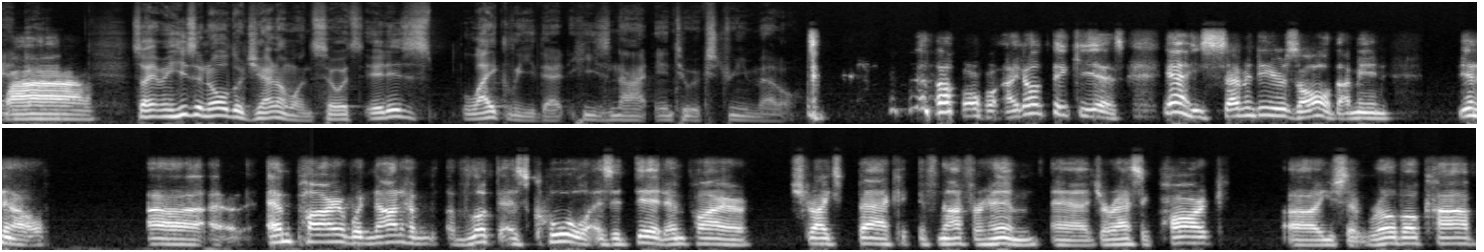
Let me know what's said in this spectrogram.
Wow. So I mean, he's an older gentleman, so it's it is likely that he's not into extreme metal. No, I don't think he is. Yeah, he's 70 years old. I mean, you know, uh, Empire would not have, have looked as cool as it did. Empire Strikes Back, if not for him. Uh, Jurassic Park, uh, you said Robocop,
